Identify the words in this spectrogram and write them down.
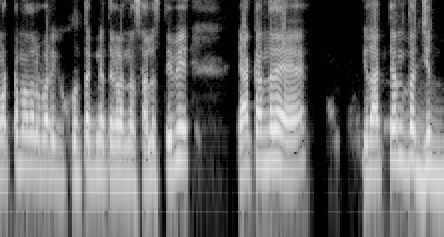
ಮೊಟ್ಟ ಮೊದಲ ಬಾರಿಗೆ ಕೃತಜ್ಞತೆಗಳನ್ನ ಸಲ್ಲಿಸ್ತೀವಿ. ಯಾಕಂದ್ರೆ ಇದು ಅತ್ಯಂತ ಜಿದ್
